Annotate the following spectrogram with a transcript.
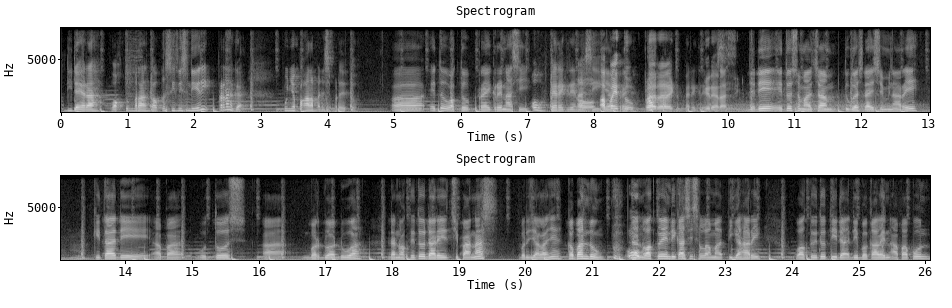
di daerah waktu merantau ke sini sendiri pernah gak punya pengalaman seperti itu Eh, itu waktu peregrinasi. oh peregrinasi Oh, apa Iya, itu Apa itu peregresi? generasi? Jadi itu semacam tugas dari seminari. Kita di apa utus uh, berdua-dua dan waktu itu dari Cipanas berjalannya ke Bandung dan waktu yang dikasih selama tiga hari waktu itu tidak dibekalin apa pun,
